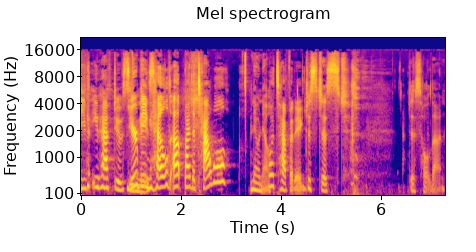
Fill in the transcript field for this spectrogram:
You you have to have seen You're being these. held up by the towel. no no. What's happening? just just just hold on.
